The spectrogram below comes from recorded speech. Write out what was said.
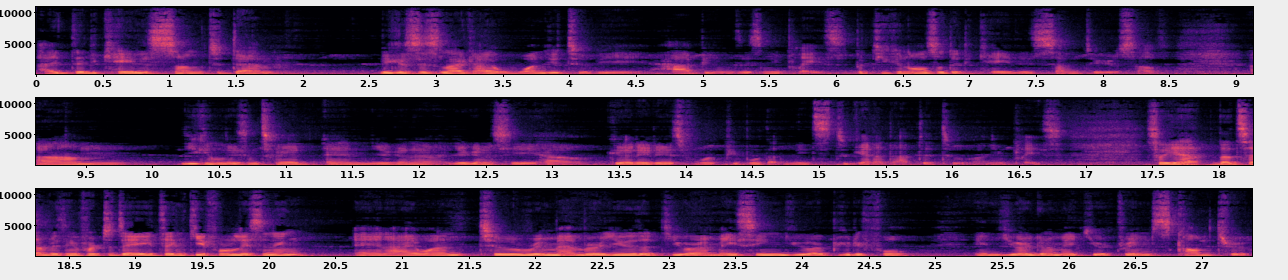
I dedicate this song to them because it's like I want you to be happy in this new place. But you can also dedicate this song to yourself. Um, you can listen to it and you're gonna you're gonna see how good it is for people that needs to get adapted to a new place so yeah that's everything for today. Thank you for listening and i want to remember you that you are amazing you are beautiful and you are gonna make your dreams come true.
